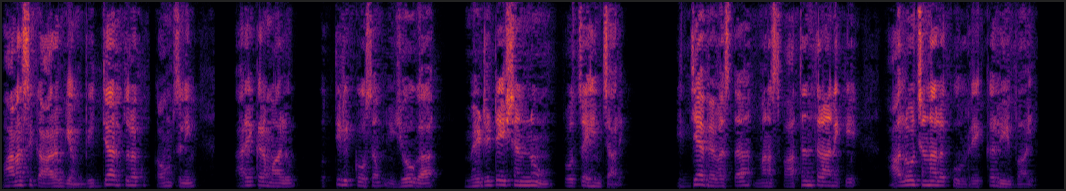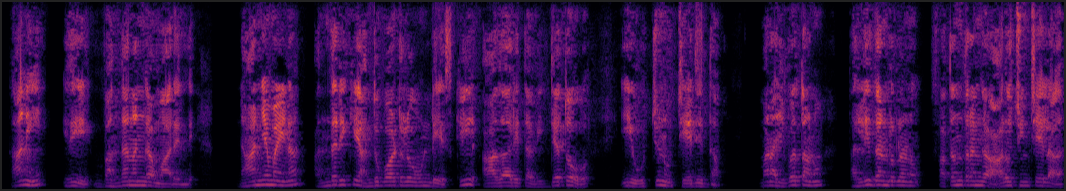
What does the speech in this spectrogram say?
మానసిక ఆరోగ్యం విద్యార్థులకు కౌన్సిలింగ్ కార్యక్రమాలు ఒత్తిడి కోసం యోగా మెడిటేషన్ను ప్రోత్సహించాలి. విద్యా వ్యవస్థ మన స్వాతంత్రానికి ఆలోచనలకు రెక్కలు ఇవ్వాలి. కానీ ఇది బంధనంగా మారింది. నాణ్యమైన అందరికీ అందుబాటులో ఉండే స్కిల్ ఆధారిత విద్యతో ఈ ఉచ్చును ఛేదిద్దాం. మన యువతను తల్లిదండ్రులను స్వతంత్రంగా ఆలోచించేలా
